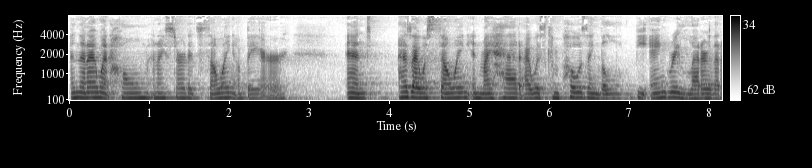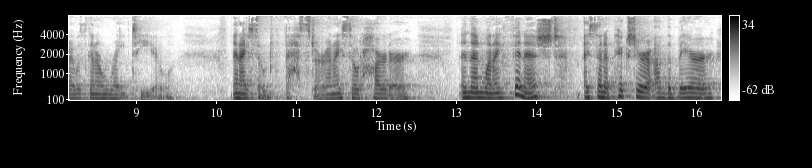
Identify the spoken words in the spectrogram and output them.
And then I went home and I started sewing a bear. And as I was sewing in my head, I was composing the, the angry letter that I was going to write to you. And I sewed faster and I sewed harder. And then when I finished, I sent a picture of the bear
